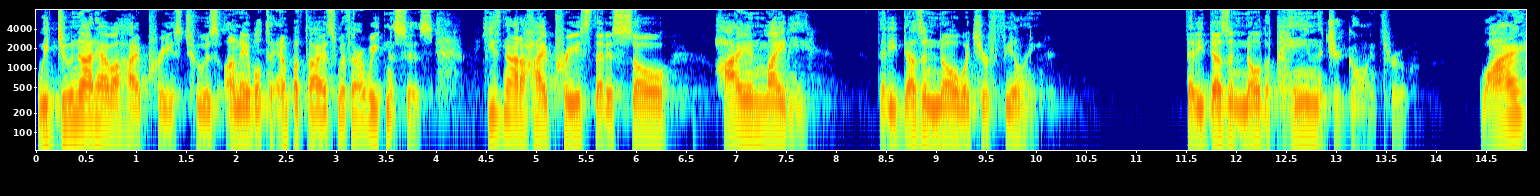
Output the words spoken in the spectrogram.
We do not have a high priest who is unable to empathize with our weaknesses. He's not a high priest that is so high and mighty that he doesn't know what you're feeling, that he doesn't know the pain that you're going through. Why?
